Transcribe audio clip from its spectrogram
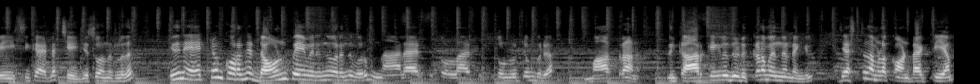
ബേസിക് ആയിട്ടുള്ള ചേഞ്ചസ് വന്നിട്ടുള്ളത്. ഇതിന് ഏറ്റവും കുറഞ്ഞ ഡൗൺ പേയ്മെന്റ് എന്ന് പറയുന്നത് വെറും നാലായിരത്തി തൊള്ളായിരത്തി തൊണ്ണൂറ്റൊമ്പത് രൂപ മാത്രമാണ് നിങ്ങൾക്ക് ആർക്കെങ്കിലും ഇത് എടുക്കണമെന്നുണ്ടെങ്കിൽ ജസ്റ്റ് നമ്മളെ കോൺടാക്ട് ചെയ്യാം.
